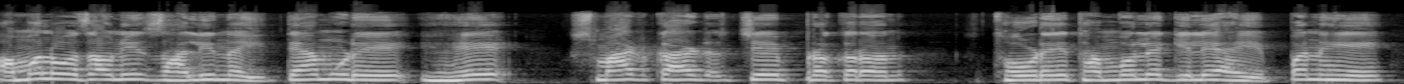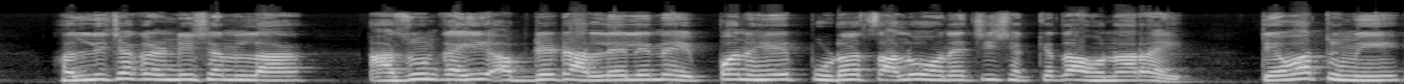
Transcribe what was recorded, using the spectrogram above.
अंमलबजावणी झाली नाही. त्यामुळे हे स्मार्ट कार्डचे प्रकरण थोडे थांबवले गेले आहे. पण हे हल्लीच्या कंडिशनला अजून काही अपडेट आलेले नाही. पण हे पुढं चालू होण्याची शक्यता होणार आहे. तेव्हा तुम्ही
